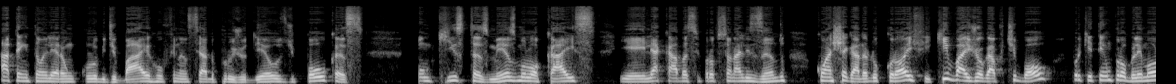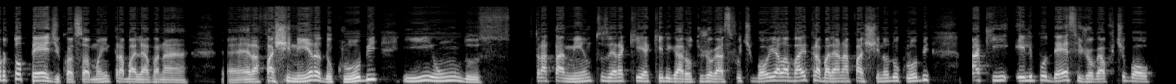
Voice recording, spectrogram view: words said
Até então ele era um clube de bairro, financiado por judeus, de poucas conquistas mesmo locais, e ele acaba se profissionalizando com a chegada do Cruyff, que vai jogar futebol, porque tem um problema ortopédico. A sua mãe trabalhava na. Eh, era faxineira do clube e um dos tratamentos era que aquele garoto jogasse futebol e ela vai trabalhar na faxina do clube para que ele pudesse jogar futebol.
